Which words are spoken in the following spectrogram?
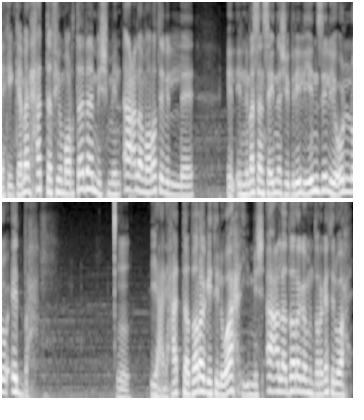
لكن كمان حتى في مرتبة مش من أعلى مراتب إن مثلا سيدنا جبريل ينزل يقول له اذبح. يعني حتى درجة الوحي مش أعلى درجة من درجات الوحي.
